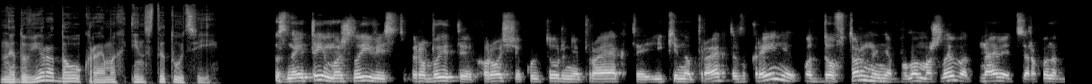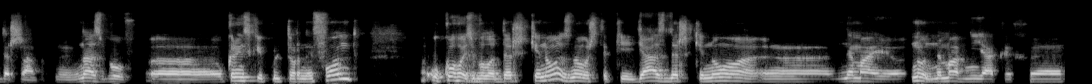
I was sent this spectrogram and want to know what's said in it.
недовіра до окремих інституцій знайти можливість робити хороші культурні проекти і кінопроекти в Україні от до вторгнення було можливо навіть за рахунок держави. Ну, у нас був е, Український культурний фонд. У когось було держкіно. Знову ж таки, я з держкіно е, не маю, ну не мав ніяких е,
